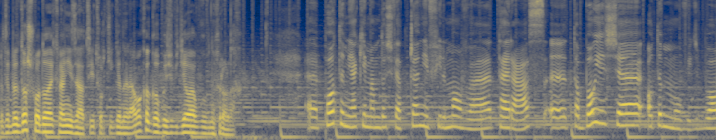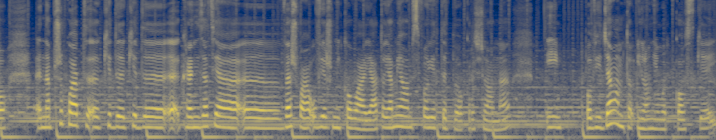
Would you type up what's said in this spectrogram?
Gdyby doszło do ekranizacji Córki Generała, kogo byś widziała w głównych rolach? E, po tym, jakie mam doświadczenie filmowe teraz, e, to boję się o tym mówić, bo e, na przykład kiedy, kiedy ekranizacja weszła Uwierz Mikołaja, to ja miałam swoje typy określone i Powiedziałam to Ilonie Łebkowskiej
